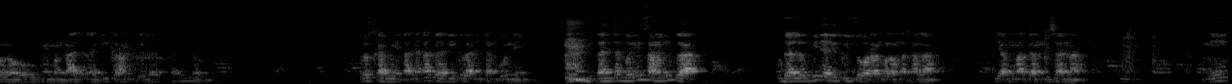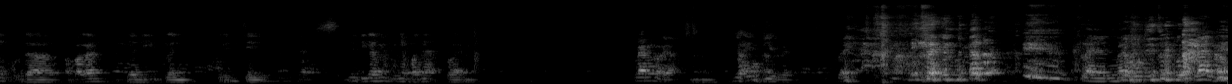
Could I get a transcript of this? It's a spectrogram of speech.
kalau memang nggak ada lagi kami ke data Riau terus kami tanyakan lagi ke Lancang Kuning? Lancang Kuning sama juga. Udah lebih dari tujuh orang kalau nggak salah yang magang di sana. Ini udah apa kan jadi plan plan C. Jadi kami punya banyak plan. Planner ya? Hmm. Yahudi kan Planner. Yahudi itu dulu planner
